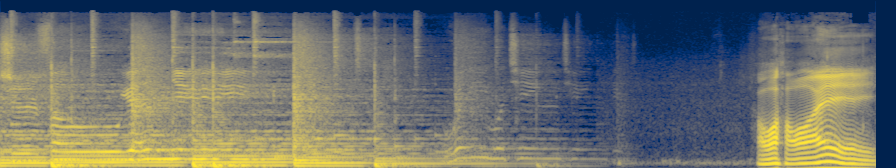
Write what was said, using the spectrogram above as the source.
是否愿意为我轻轻？好啊，好啊，哎，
